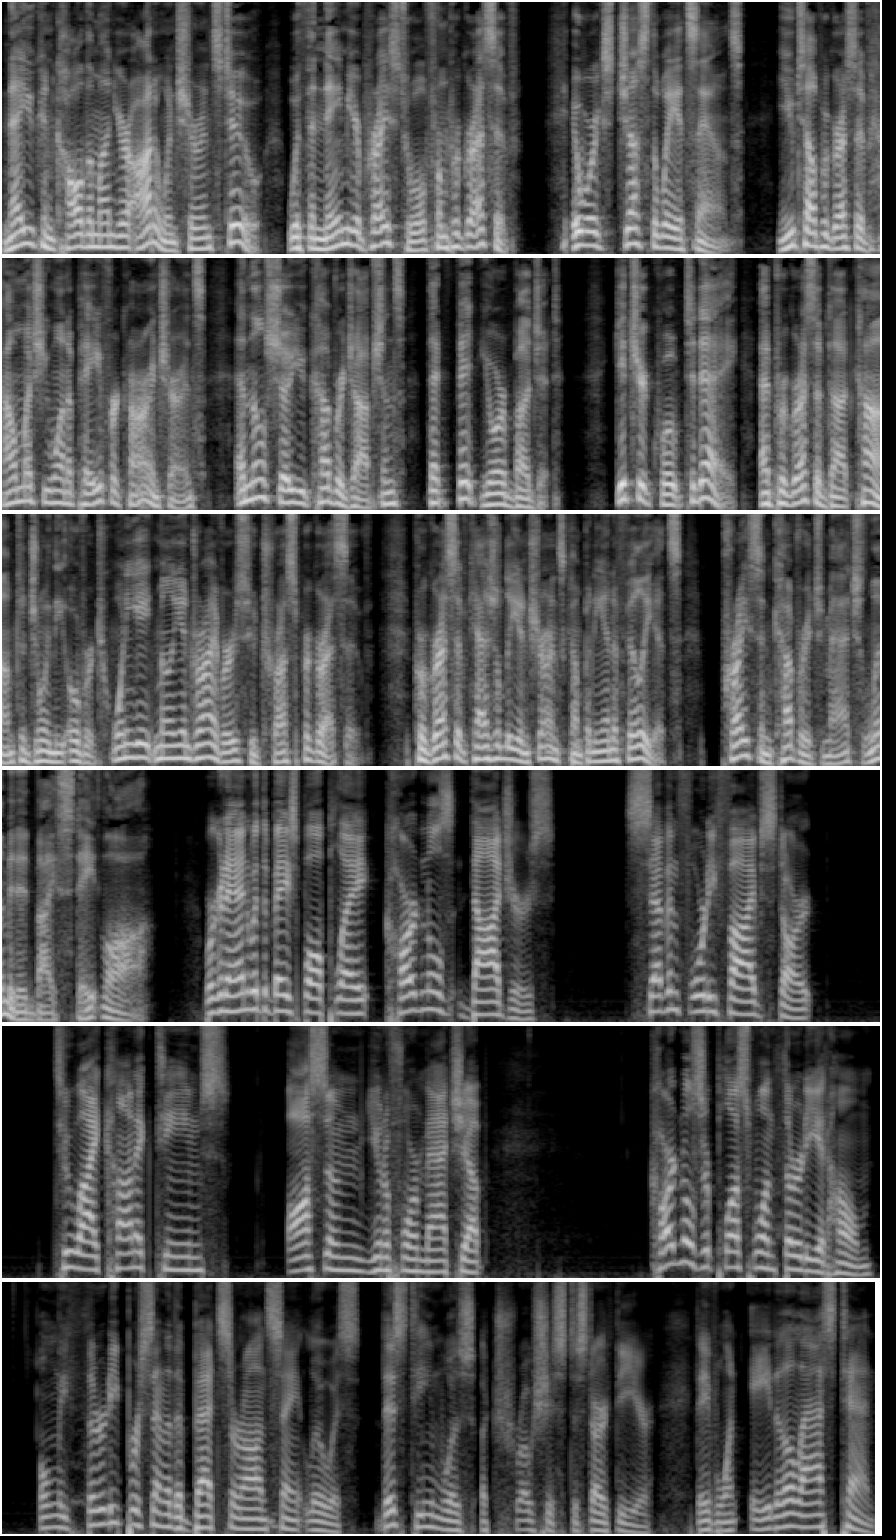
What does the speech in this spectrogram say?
Now you can call them on your auto insurance too with the Name Your Price tool from Progressive. It works just the way it sounds. You tell Progressive how much you want to pay for car insurance, and they'll show you coverage options that fit your budget. Get your quote today at progressive.com to join the over 28 million drivers who trust Progressive. Progressive Casualty Insurance Company and Affiliates. Price and coverage match limited by state law. We're going to end with the baseball play. Cardinals Dodgers 745 start. Two iconic teams, awesome uniform matchup. Cardinals are plus 130 at home. Only 30% of the bets are on St. Louis. This team was atrocious to start the year. They've won 8 of the last 10,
